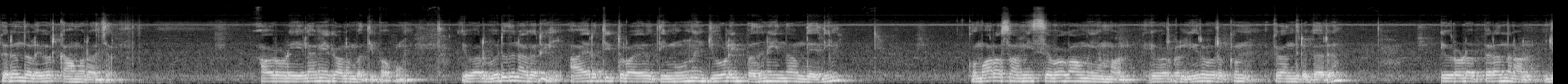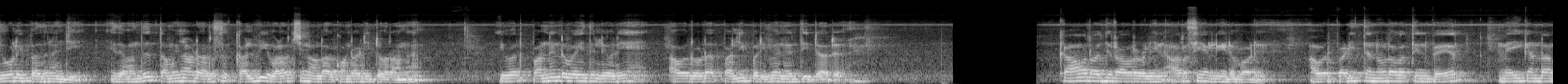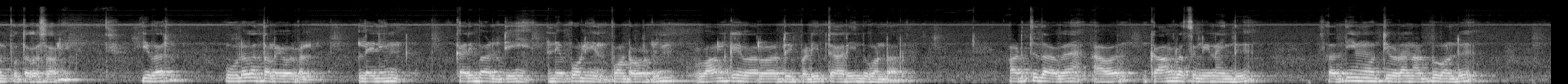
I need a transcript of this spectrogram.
பெருந்தலைவர் காமராஜர். அவருடைய இளமை காலம் பற்றி பார்ப்போம். இவர் விருதுநகரில் ஆயிரத்தி தொள்ளாயிரத்தி மூணு ஜூலை பதினைந்தாம் தேதி குமாரசாமி சிவகாமி அம்மாள் இவர்கள் இருவருக்கும் பிறந்திருக்காரு. இவரோட பிறந்த நாள் ஜூலை பதினஞ்சு. இதை வந்து தமிழ்நாடு அரசு கல்வி வளர்ச்சி நாளாக கொண்டாடிட்டு வராங்க. இவர் பன்னெண்டு வயதிலேயே அவரோட பள்ளி படிப்பை நிறுத்திட்டார். காமராஜர் அவர்களின் அரசியல் ஈடுபாடு அவர் படித்த நூலகத்தின் பெயர் மெய்கண்டான் புத்தகசாலை. இவர் உலகத் தலைவர்கள் லெனின் கரிபால்டி நெப்போலியன் போன்றவர்களின் வாழ்க்கை வரலாற்றை படித்து அறிந்து கொண்டார். அடுத்ததாக அவர் காங்கிரஸில் இணைந்து சத்தியமூர்த்தியுடன் நட்பு கொண்டு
